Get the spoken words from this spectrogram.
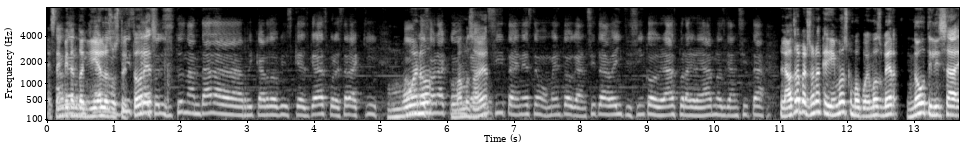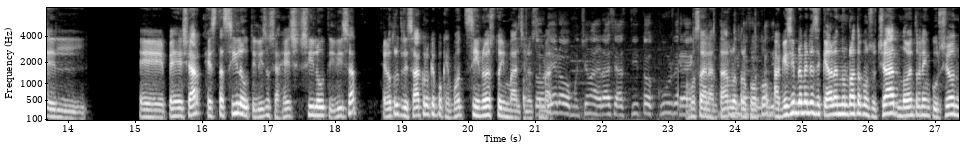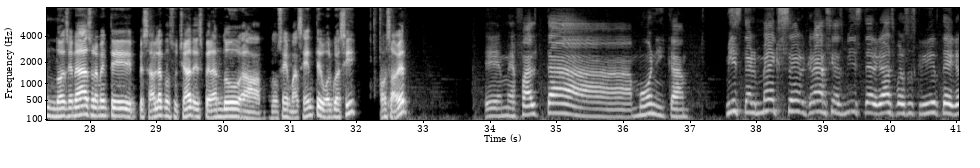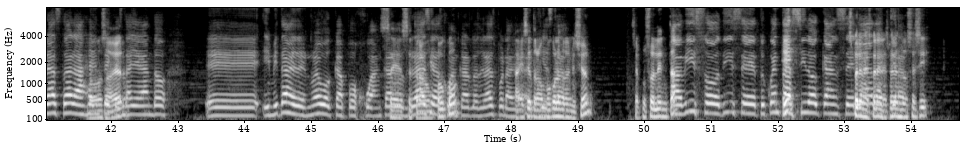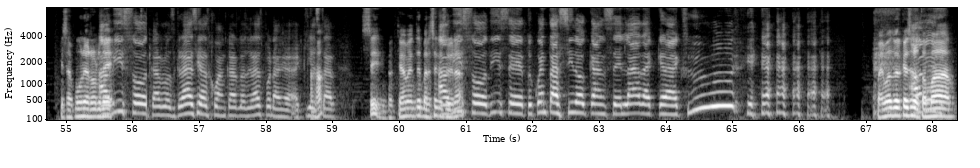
Está invitando allí a los suscriptores. solicitud mandada, Ricardo Vizquez. Gracias por estar aquí. Bueno, vamos a ver. Gansita en este momento. Gansita 25. Gracias por agregarnos, Gansita. La otra persona que vimos, como podemos ver, no utiliza el eh, PG Shark. Esta sí lo utiliza, o sea, Hesh sí lo utiliza. El otro utilizaba creo que Pokémon, si no estoy mal, si no estoy mal. muchísimas gracias, Tito Vamos a adelantarlo otro poco. Aquí simplemente se queda hablando un rato con su chat, no entra en la incursión, no hace nada, solamente pues habla con su chat esperando a, no sé, más gente o algo así. Vamos a ver. Eh, me falta Mónica. Mr. Mexer, gracias Mr. Gracias por suscribirte, gracias a toda la gente que está llegando. Eh, invítame de nuevo, capo Juan Carlos. gracias, Juan Carlos. Gracias por Ahí se trabó un poco la transmisión. Se puso lenta. Aviso, dice, tu cuenta ha sido cancelada. Esperen, esperen, esperen, no sé si. Quizá fue un error de. Aviso, Carlos, gracias, Juan Carlos, gracias por aquí estar. Sí, efectivamente parece que Aviso, dice, tu cuenta ha sido cancelada, cracks. Uh. Podemos ver que se lo toma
